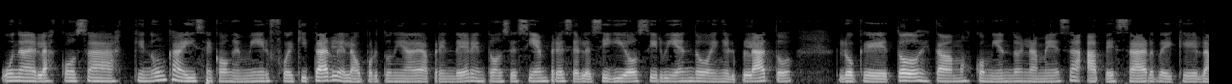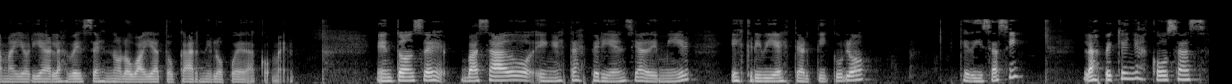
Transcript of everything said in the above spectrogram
Una de las cosas que nunca hice con Emir fue quitarle la oportunidad de aprender, entonces siempre se le siguió sirviendo en el plato lo que todos estábamos comiendo en la mesa, a pesar de que la mayoría de las veces no lo vaya a tocar ni lo pueda comer. Entonces, basado en esta experiencia de Emir, escribí este artículo que dice así. Las pequeñas cosas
